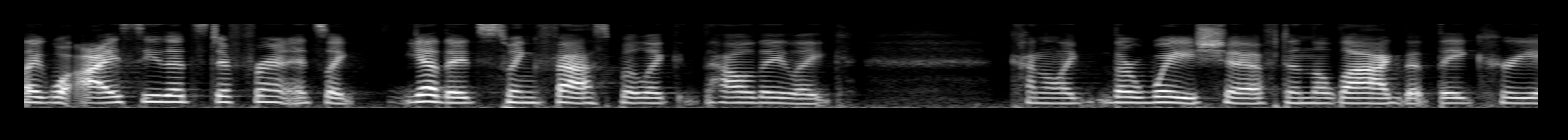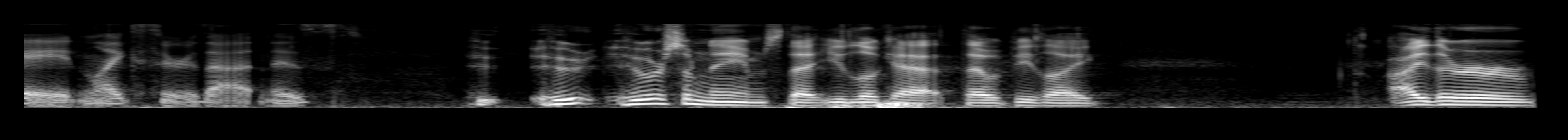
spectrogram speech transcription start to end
like what I see that's different. It's like, yeah, they swing fast, but like how they like, kind of like their weight shift and the lag that they create and like through that is Who who who are some names that you look at that would be like either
